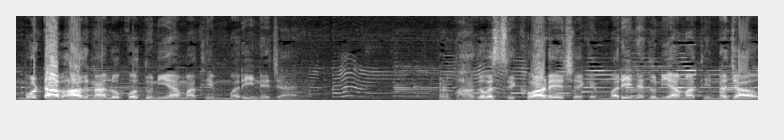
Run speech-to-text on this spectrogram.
મોટા ભાગના લોકો દુનિયામાંથી મરીને જાય. પણ ભાગવત શીખવાડે છે કે મરીને દુનિયામાંથી ન જાઓ,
